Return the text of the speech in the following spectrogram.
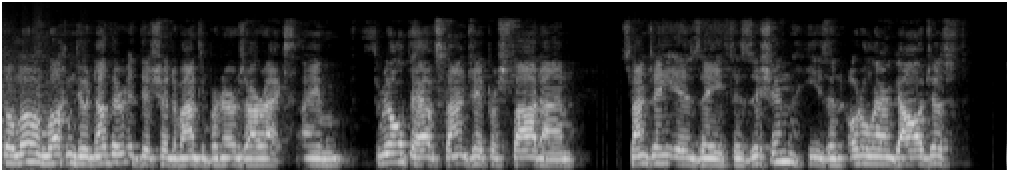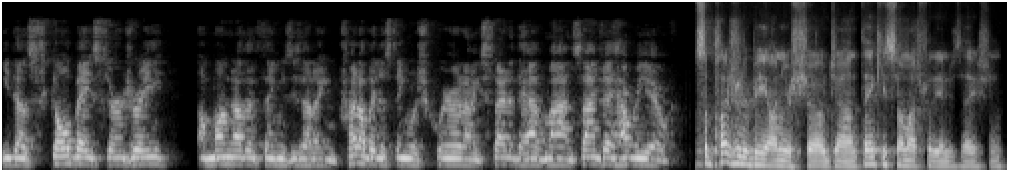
Hello, and welcome to another edition of Entrepreneurs RX. I am thrilled to have Sanjay Prasad on. Sanjay is a physician, he's an otolaryngologist, he does skull base surgery, among other things. He's an incredibly distinguished career, and I'm excited to have him on. Sanjay, how are you? It's a pleasure to be on your show, John. Thank you so much for the invitation.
